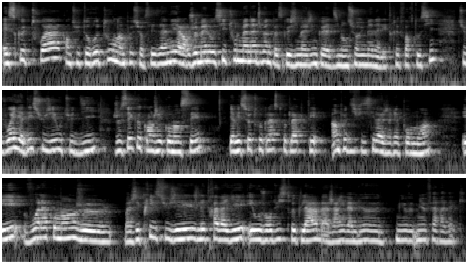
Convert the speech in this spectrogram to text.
Est-ce que toi, quand tu te retournes un peu sur ces années, alors je mêle aussi tout le management parce que j'imagine que la dimension humaine, elle est très forte aussi, tu vois, il y a des sujets où tu te dis, je sais que quand j'ai commencé, il y avait ce truc-là, ce truc-là qui était un peu difficile à gérer pour moi. Et voilà comment je, bah, j'ai pris le sujet, je l'ai travaillé, et aujourd'hui, ce truc-là, bah, j'arrive à mieux, mieux, mieux faire avec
